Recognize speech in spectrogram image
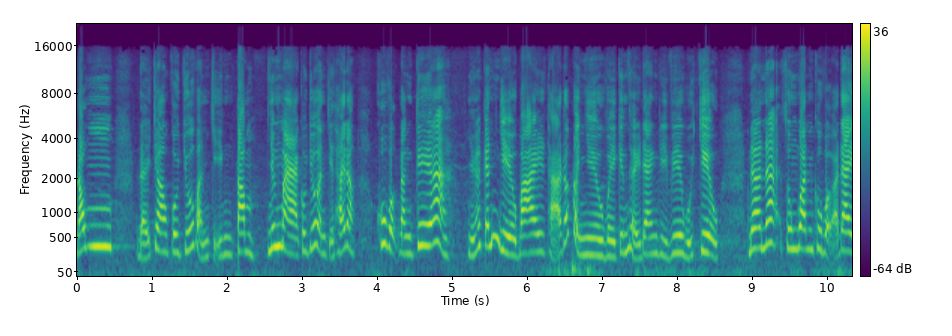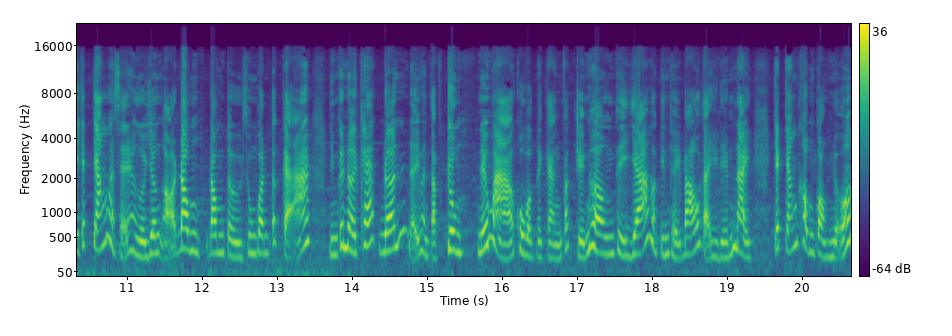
đông để cho cô chú và anh chị yên tâm. Nhưng mà cô chú và anh chị thấy rằng khu vực đằng kia những cái cánh diều bay thả rất là nhiều vì Kim Thị đang review buổi chiều nên á xung quanh khu vực ở đây chắc chắn là sẽ là người dân ở đông đông từ xung quanh tất cả những cái nơi khác đến để mình tập trung nếu mà ở khu vực này càng phát triển hơn thì giá mà Kim Thị báo tại thời điểm này chắc chắn không còn nữa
